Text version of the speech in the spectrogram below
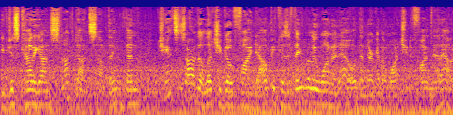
you've just kind of gotten stumped on something, then chances are they'll let you go find out because if they really want to know, then they're going to want you to find that out.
